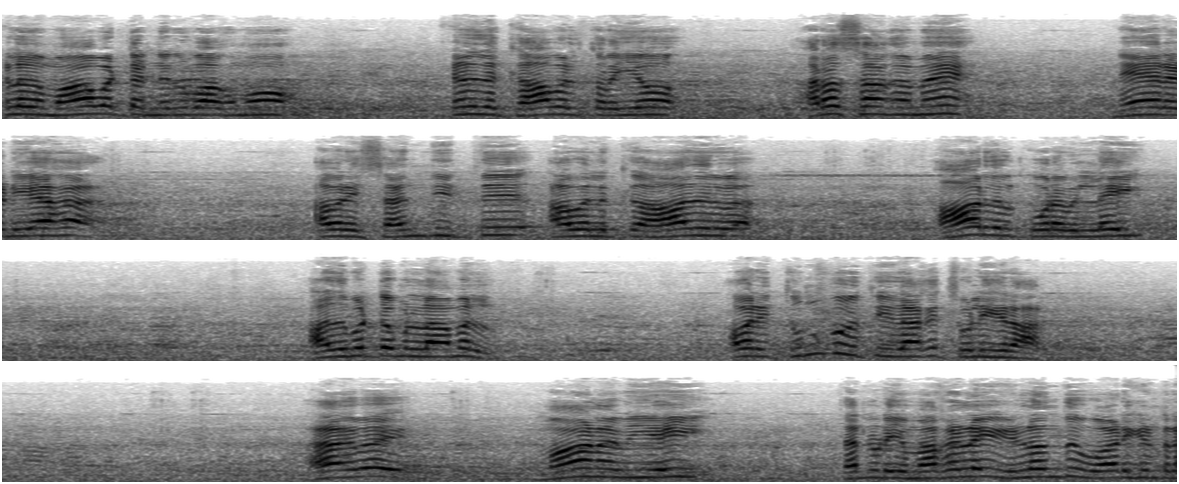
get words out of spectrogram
அல்லது மாவட்ட நிர்வாகமோ அல்லது காவல்துறையோ அரசாங்கமே நேரடியாக அவரை சந்தித்து அவளுக்கு ஆதரவு ஆறுதல் கூறவில்லை. அது மட்டும் இல்லாமல் அவரை துன்புறுத்தியதாக சொல்கிறார். ஆகவே மாணவியை தன்னுடைய மகளை இழந்து வாடுகின்ற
